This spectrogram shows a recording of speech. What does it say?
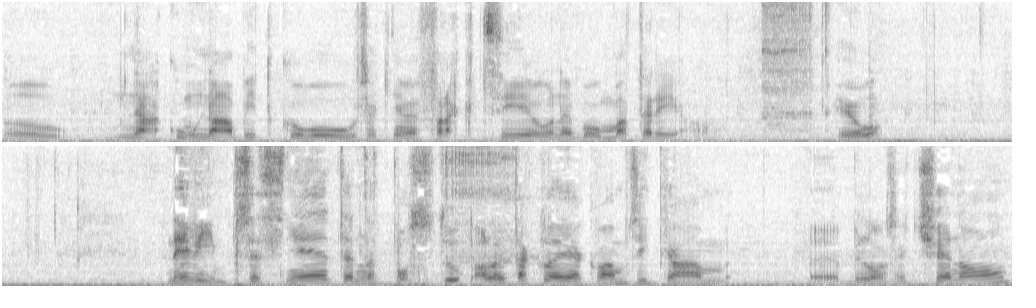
uh, nějakou nábytkovou, řekněme, frakci jo, nebo materiál. Jo? Nevím přesně tenhle postup, ale takhle, jak vám říkám, eh, bylo řečeno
